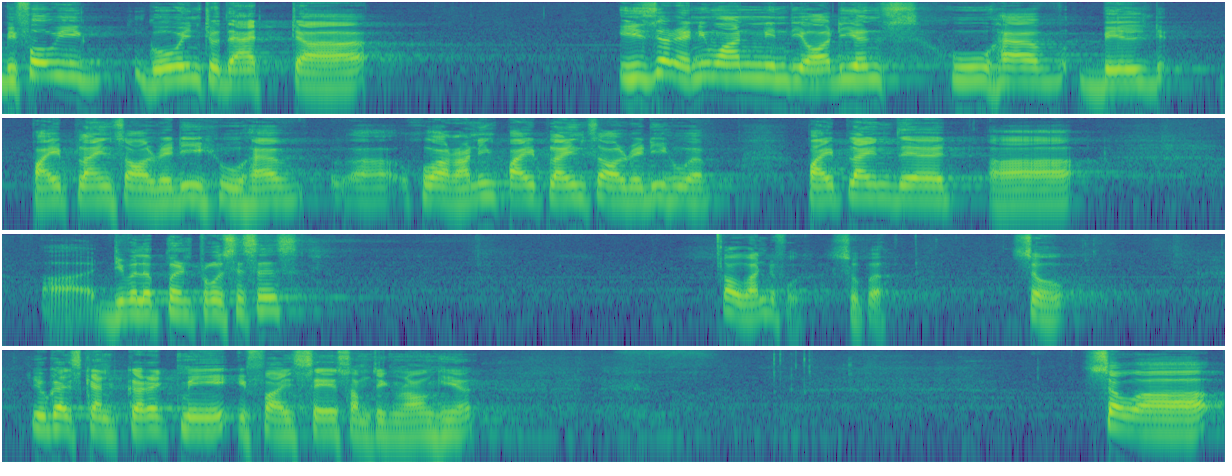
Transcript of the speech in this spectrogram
before we go into that, is there anyone in the audience who have built pipelines already, who, have, uh, who are running pipelines already, who have pipelined their uh, uh, development processes? Oh, wonderful, super. So you guys can correct me if I say something wrong here. So uh,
